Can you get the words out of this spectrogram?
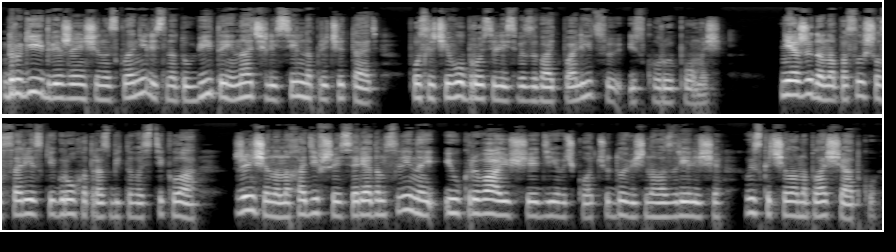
Другие две женщины склонились над убитой и начали сильно причитать, после чего бросились вызывать полицию и скорую помощь. Неожиданно послышался резкий грохот разбитого стекла – Женщина, находившаяся рядом с Линой и укрывающая девочку от чудовищного зрелища, выскочила на площадку.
